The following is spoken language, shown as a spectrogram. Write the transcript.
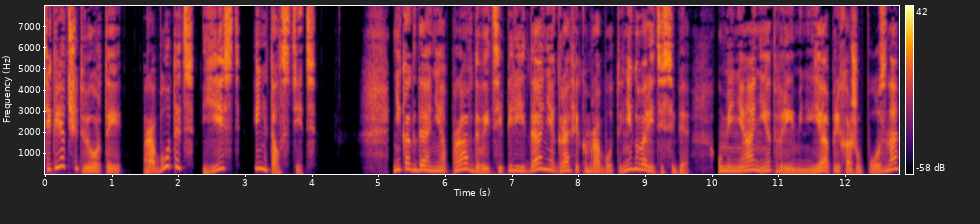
Секрет четвертый. Работать, есть и не толстеть. Никогда не оправдывайте переедание графиком работы. Не говорите себе «у меня нет времени, я прихожу поздно,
